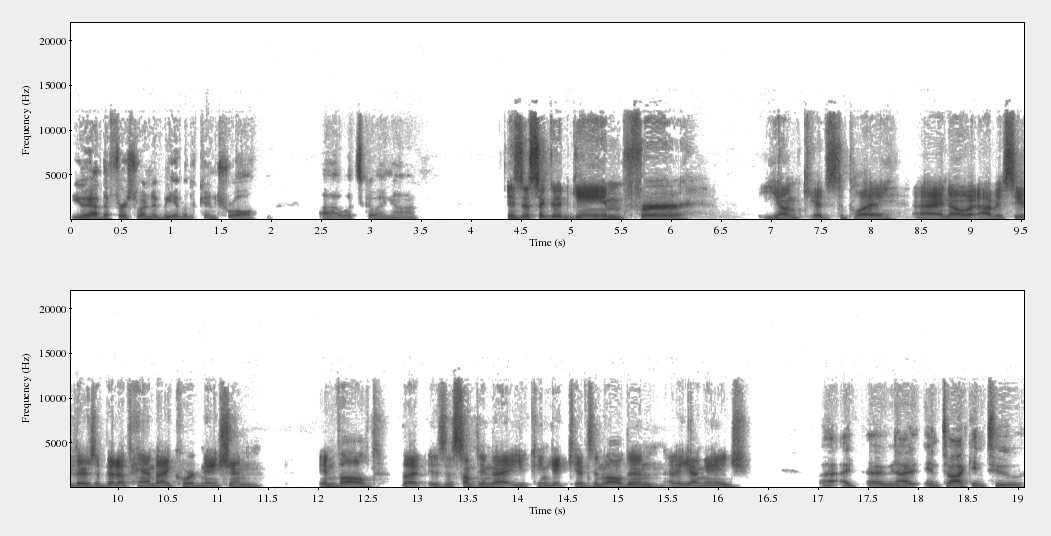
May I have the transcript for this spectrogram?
you have the first one to be able to control uh, what's going on. Is this a good game for young kids to play? I know it, obviously there's a bit of hand-eye coordination involved, but is this something that you can get kids involved in at a young age? Uh, I, I mean, I in talking to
